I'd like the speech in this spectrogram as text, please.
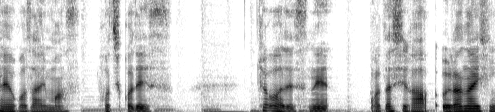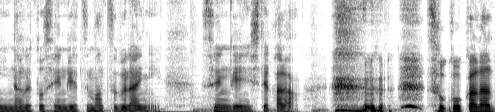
はようございます。ポチコです。今日はですね、私が占い師になると先月末ぐらいに宣言してから そこから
